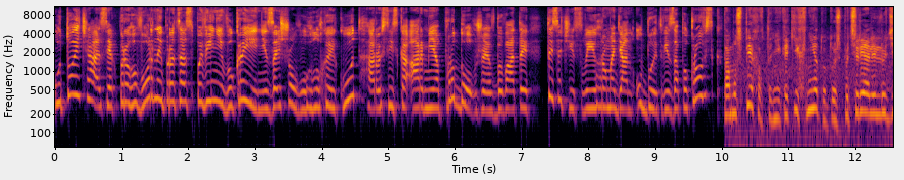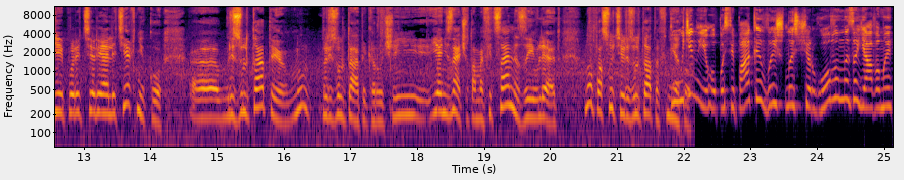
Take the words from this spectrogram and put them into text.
У той час, як переговорний процес по війні в Україні зайшов у глухий кут, а російська армія продовжує вбивати тисячі своїх громадян у битві за Покровськ, Там успехов-то никаких нету. То есть потеряли людей, потеряли технику. Э, результаты, ну, результаты, короче. И я не знаю, что там официально заявляют, но по сути результатов нету. Путін і його посіпаки вийшли з черговими заявами,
